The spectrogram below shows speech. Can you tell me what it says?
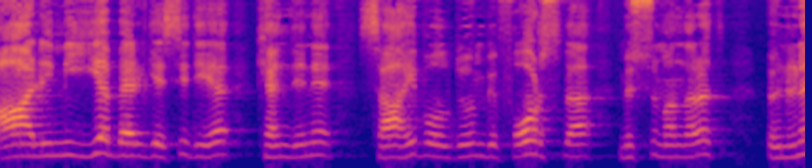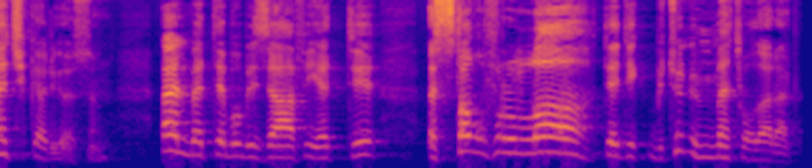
alimiye belgesi diye kendini sahip olduğun bir forsla Müslümanlara önüne çıkarıyorsun. Elbette bu bir zafiyetti. Estağfurullah dedik bütün ümmet olarak.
